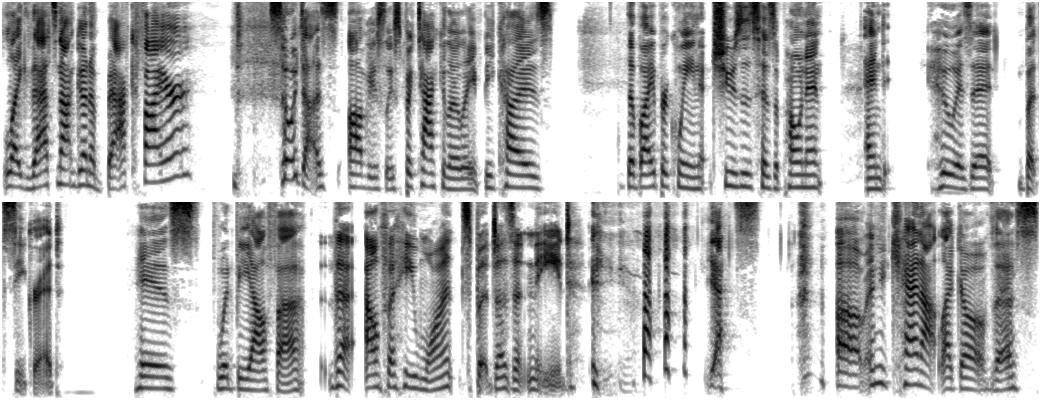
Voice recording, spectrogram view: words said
Like, that's not going to backfire. So it does, obviously, spectacularly, because the Viper Queen chooses his opponent. And who is it but Sigrid, his would be alpha. The alpha he wants but doesn't need. yes. um, and he cannot let go of this.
